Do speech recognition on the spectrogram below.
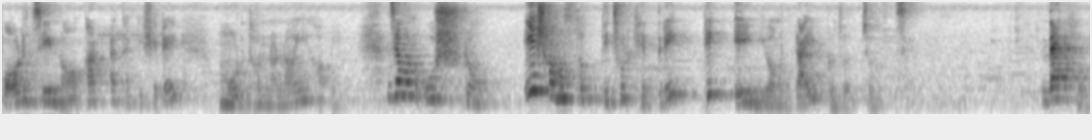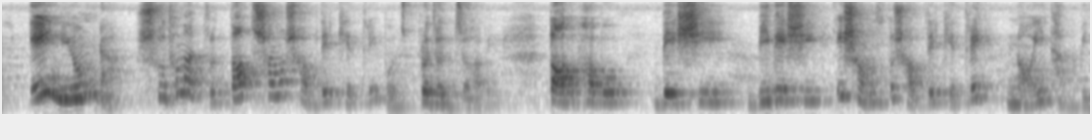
পর যে নকারটা থাকে সেটাই মূর্ধন্য নয় হবে। যেমন উষ্ণ, এই সমস্ত কিছুর ক্ষেত্রেই ঠিক এই নিয়মটাই প্রযোজ্য হচ্ছে। দেখো, এই নিয়মটা শুধুমাত্র তৎসম শব্দের ক্ষেত্রে প্রযোজ্য হবে। তদ্ভব দেশি, বিদেশি, এই সমস্ত শব্দের ক্ষেত্রে নয় থাকবে,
